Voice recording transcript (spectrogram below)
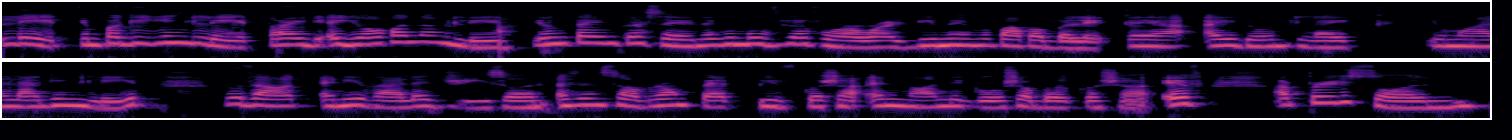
late, yung pagiging late, tardy, ayoko ng late. Yung time kasi, nag-move siya forward, di mo yung mapapabalik. Kaya I don't like yung mga laging late without any valid reason. As in, sobrang pet peeve ko siya and non-negotiable ko siya. If a person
